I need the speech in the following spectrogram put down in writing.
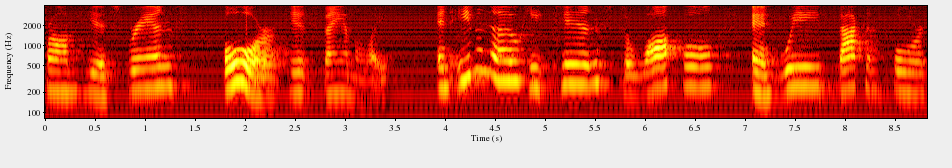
from his friends or his family. And even though he tends to waffle and weave back and forth,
